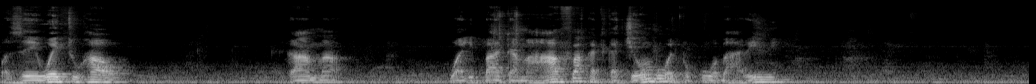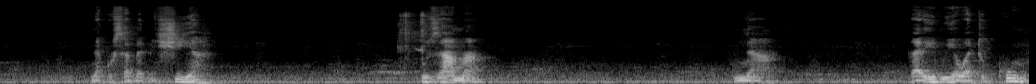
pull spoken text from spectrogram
wazee wetu hao kama walipata maafa katika chombo walipokuwa baharini na kusababishia kuzama na karibu ya watu kumi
